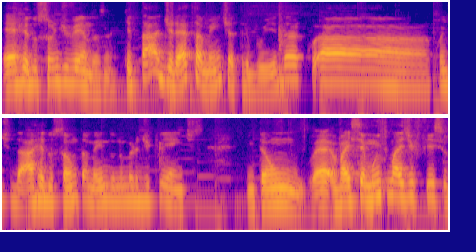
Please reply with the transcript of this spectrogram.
é a redução de vendas, né? que está diretamente atribuída à, quantidade, à redução também do número de clientes. Então, é, vai ser muito mais difícil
